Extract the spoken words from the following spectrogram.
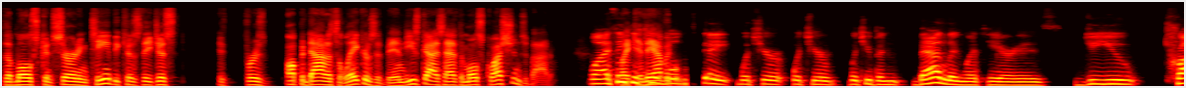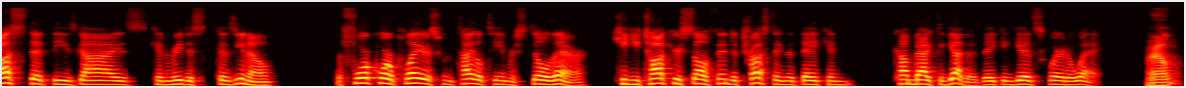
the most concerning team because they just for as up and down as the Lakers have been, these guys have the most questions about them. Well, I think Like, if you're haven't- Golden State, what you're what you're what you've been battling with here is do you trust that these guys can read this because you know the four core players from the title team are still there. Can you talk yourself into trusting that they can come back together? They can get it squared away. Well,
